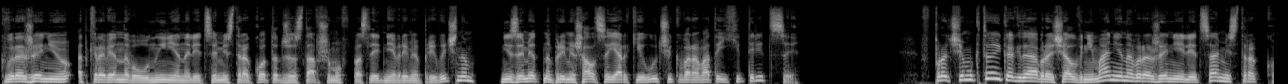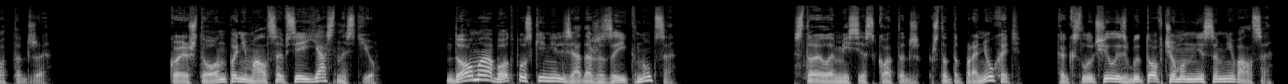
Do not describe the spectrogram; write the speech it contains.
К выражению откровенного уныния на лице мистера Коттеджа, ставшему в последнее время привычным, незаметно примешался яркий лучик вороватой хитрицы. Впрочем, кто и когда обращал внимание на выражение лица мистера Коттеджа? Кое-что он понимал со всей ясностью. Дома об отпуске нельзя даже заикнуться. Стоило миссис Коттедж что-то пронюхать, как случилось бы то, в чем он не сомневался.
